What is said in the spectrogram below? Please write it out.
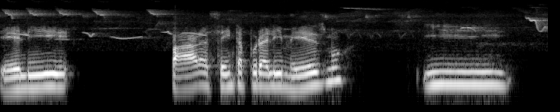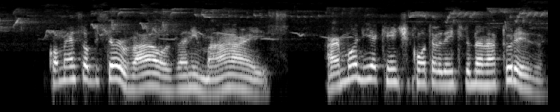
ele para, senta por ali mesmo e começa a observar os animais, a harmonia que a gente encontra dentro da natureza.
